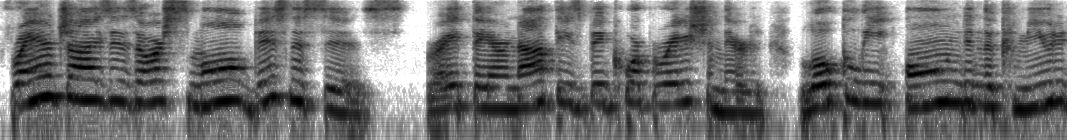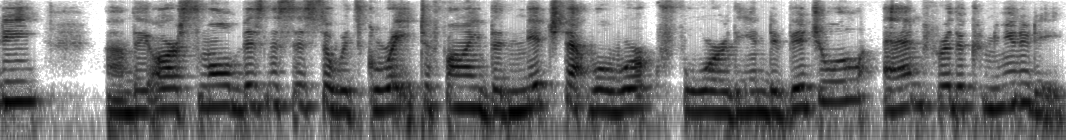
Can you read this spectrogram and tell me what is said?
franchises are small businesses right? They are not these big corporations. They're locally owned in the community. Um, they are small businesses, so it's great to find the niche that will work for the individual and for the community.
